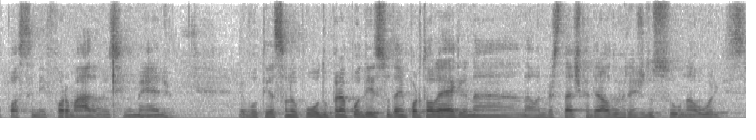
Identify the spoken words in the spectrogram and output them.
após ter me formado no ensino médio, eu voltei a São Leopoldo para poder estudar em Porto Alegre, na, na Universidade Federal do Rio Grande do Sul, na URGS.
